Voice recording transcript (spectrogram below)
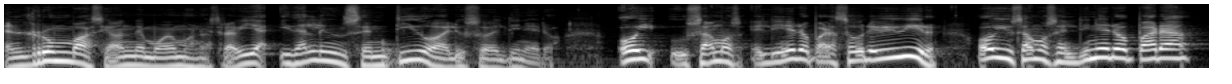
el rumbo hacia donde movemos nuestra vida y darle un sentido al uso del dinero. Hoy usamos el dinero para sobrevivir, hoy usamos el dinero para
